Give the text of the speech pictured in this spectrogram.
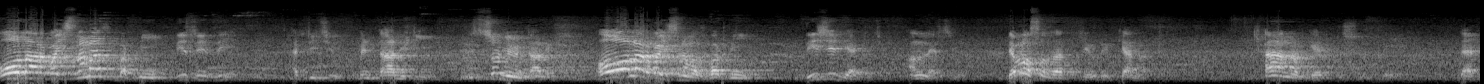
All are Vaishnavas but me. This is the attitude, mentality. This should be mentality. All are Vaishnavas but me. This is the attitude. Unless you develop such attitude, you cannot. Cannot get prema. That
